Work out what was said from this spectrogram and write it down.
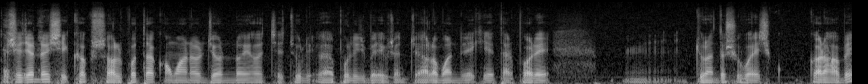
তো সেজন্যই শিক্ষক স্বল্পতা কমানোর জন্যই হচ্ছে পুলিশ ভেরিফিকেশন চলমান রেখে তারপরে চূড়ান্ত সুপারিশ করা হবে।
